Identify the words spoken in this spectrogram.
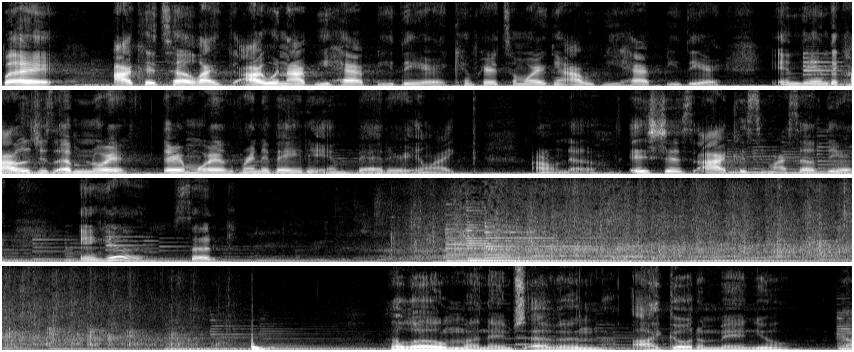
but I could tell like I would not be happy there compared to Morgan. I would be happy there. And then the colleges up north, they're more renovated and better and like I don't know. It's just I could see myself there. And yeah, so Hello, my name's Evan. I go to Manual. Uh,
